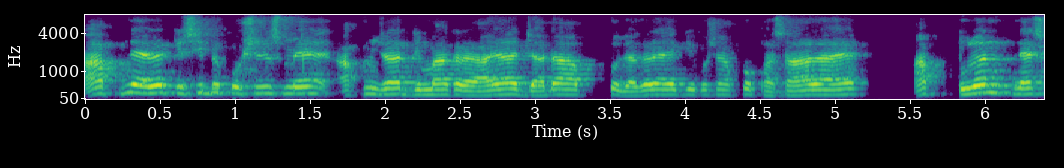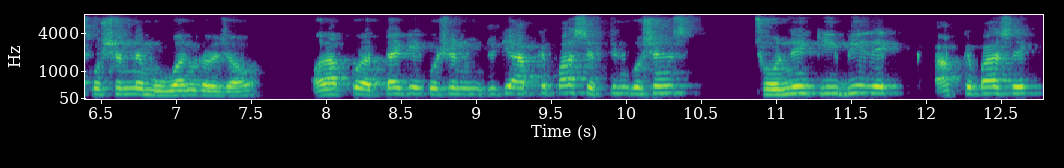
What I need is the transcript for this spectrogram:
आपने अगर किसी भी क्वेश्चन में आपने ज़्यादा दिमाग लगाया, ज़्यादा आपको लग रहा है कि क्वेश्चन आपको फंसा रहा है आप तुरंत नेक्स्ट क्वेश्चन में मूव ऑन कर जाओ। और आपको लगता है कि क्वेश्चन क्योंकि आपके पास फिफ्टीन क्वेश्चन छोड़ने की भी एक, आपके पास एक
